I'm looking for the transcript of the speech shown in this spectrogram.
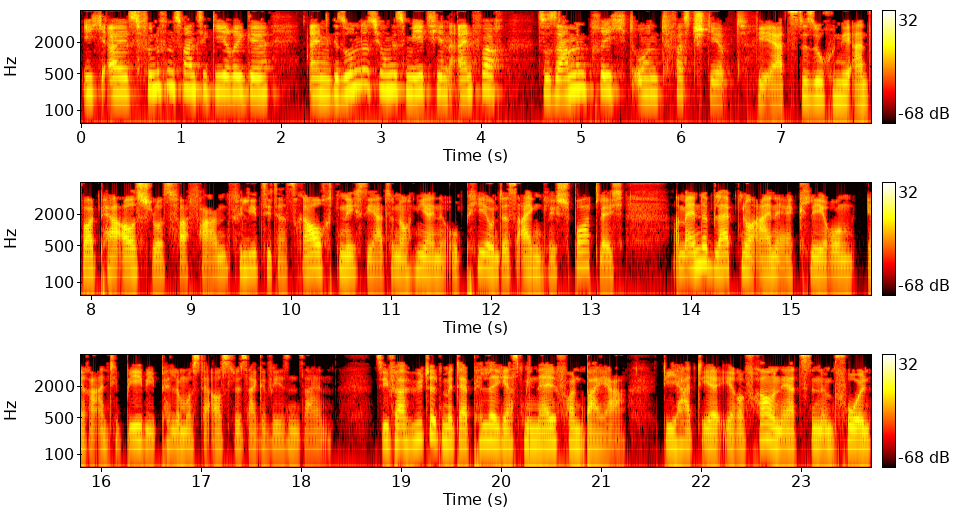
ich als 25-Jährige ein gesundes junges Mädchen einfach zusammenbricht und fast stirbt. Die Ärzte suchen die Antwort per Ausschlussverfahren. Felicitas raucht nicht, sie hatte noch nie eine OP und ist eigentlich sportlich. Am Ende bleibt nur eine Erklärung. Ihre Antibabypille muss der Auslöser gewesen sein. Sie verhütet mit der Pille Jasminell von Bayer. Die hat ihr ihre Frauenärztin empfohlen,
